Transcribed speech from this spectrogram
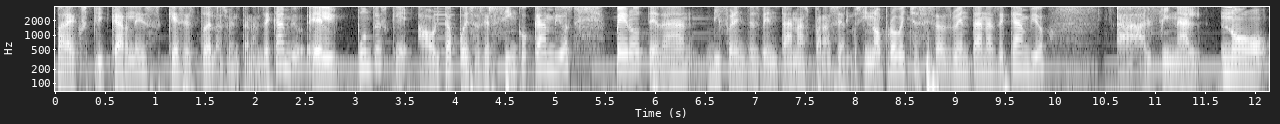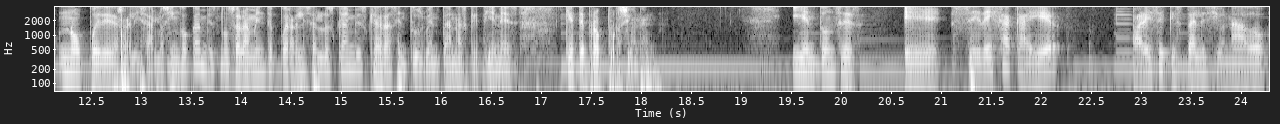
para explicarles qué es esto de las ventanas de cambio. El punto es que ahorita puedes hacer cinco cambios, pero te dan diferentes ventanas para hacerlo. Si no aprovechas esas ventanas de cambio, al final no, no puedes realizar los cinco cambios, no solamente puedes realizar los cambios que hagas en tus ventanas que tienes que te proporcionan. Y entonces eh, se deja caer, parece que está lesionado,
